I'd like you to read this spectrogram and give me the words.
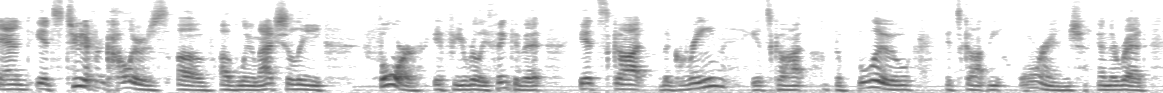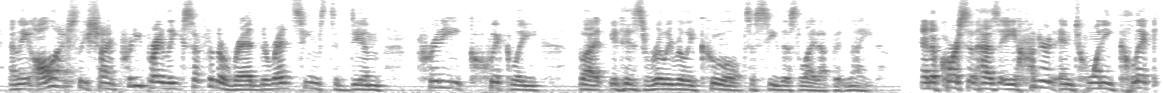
and it's two different colors of, of loom, actually four if you really think of it. It's got the green, it's got the blue, it's got the orange and the red, and they all actually shine pretty brightly except for the red. The red seems to dim pretty quickly, but it is really, really cool to see this light up at night. And of course it has a 120 click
